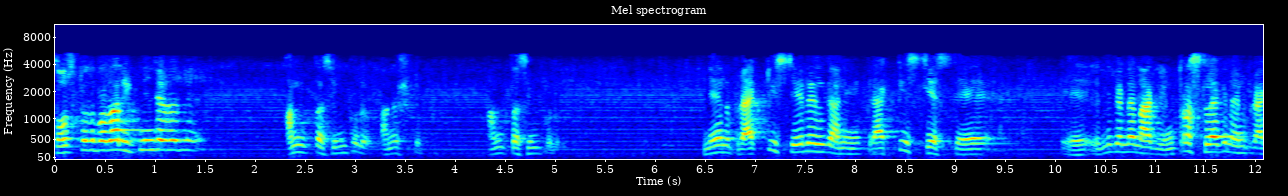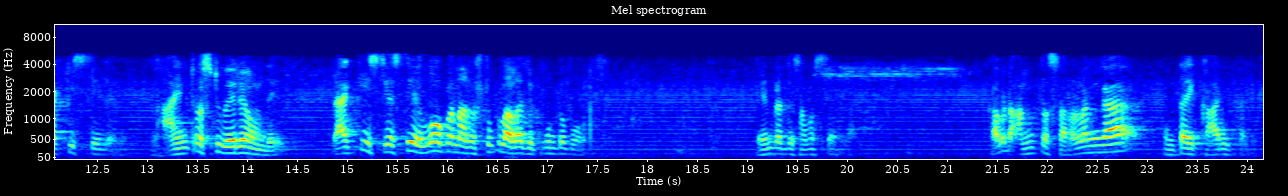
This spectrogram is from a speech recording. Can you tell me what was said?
సంస్కృత పదాలు ఇటు నుంచే అంత సింపుల్ అనుష్ఠు అంత సింపుల్. నేను ప్రాక్టీస్ చేయలేదు కానీ ప్రాక్టీస్ చేస్తే ఎందుకంటే నాకు ఇంట్రెస్ట్ లేక నేను ప్రాక్టీస్ చేయలేదు. నా ఇంట్రెస్ట్ వేరే ఉంది. ప్రాక్టీస్ చేస్తే ఏవో కొన్ని అనుష్టుపులు అలా చెప్పుకుంటూ పోవచ్చు. ఏం పెద్ద సమస్య కాదు. కాబట్టి అంత సరళంగా ఉంటాయి కారికలు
